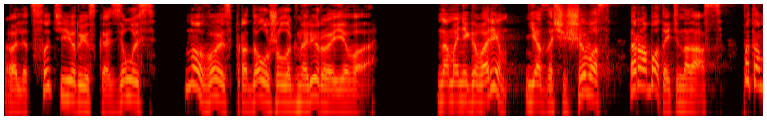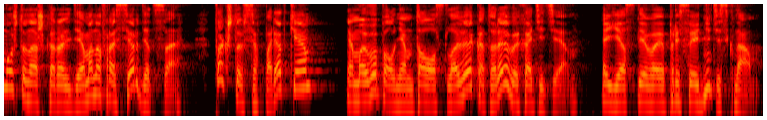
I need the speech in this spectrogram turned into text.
Лицо Тиры исказилось, но Войс продолжил, игнорируя его. «Но мы не говорим, я защищу вас, работайте на нас, потому что наш король демонов рассердится. Так что всё в порядке, мы выполним то условие, которое вы хотите, если вы присоединитесь к нам».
